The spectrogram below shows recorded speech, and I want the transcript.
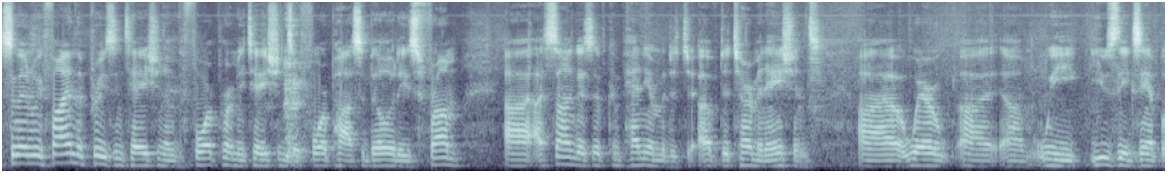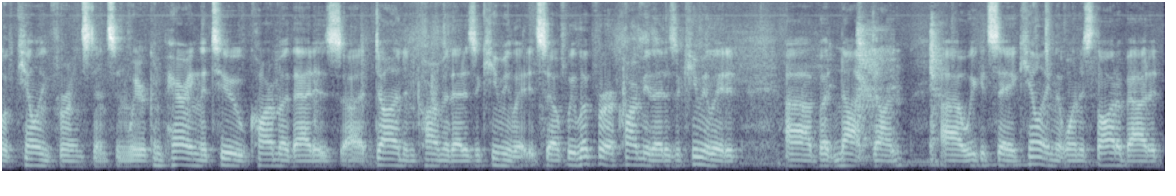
So then we find the presentation of four permutations four possibilities uh, is a compendium of, de- of determinations. Uh, where uh, um, we use the example of killing, for instance, and we are comparing the two karma that is uh, done and karma that is accumulated. So if we look for a karma that is accumulated uh, but not done, uh, we could say killing that one has thought about it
